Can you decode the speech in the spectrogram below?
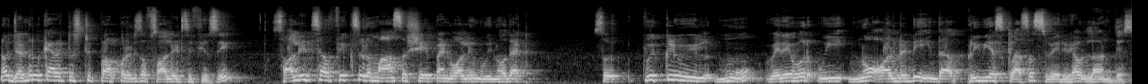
now general characteristic properties of solids if you see solids have fixed mass shape and volume we know that so quickly we will move wherever we know already in the previous classes where we have learned this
